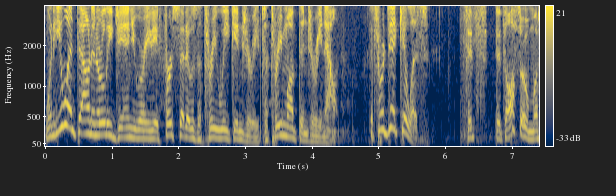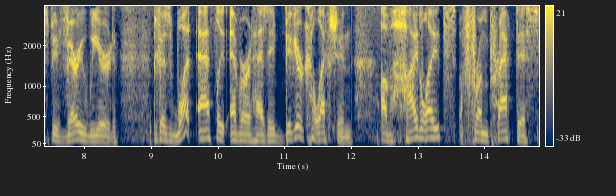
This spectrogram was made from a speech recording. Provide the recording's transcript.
When he went down in early January, they first said it was a three week injury. It's a three month injury now. It's ridiculous. It's it's also must be very weird because what athlete ever has a bigger collection of highlights from practice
